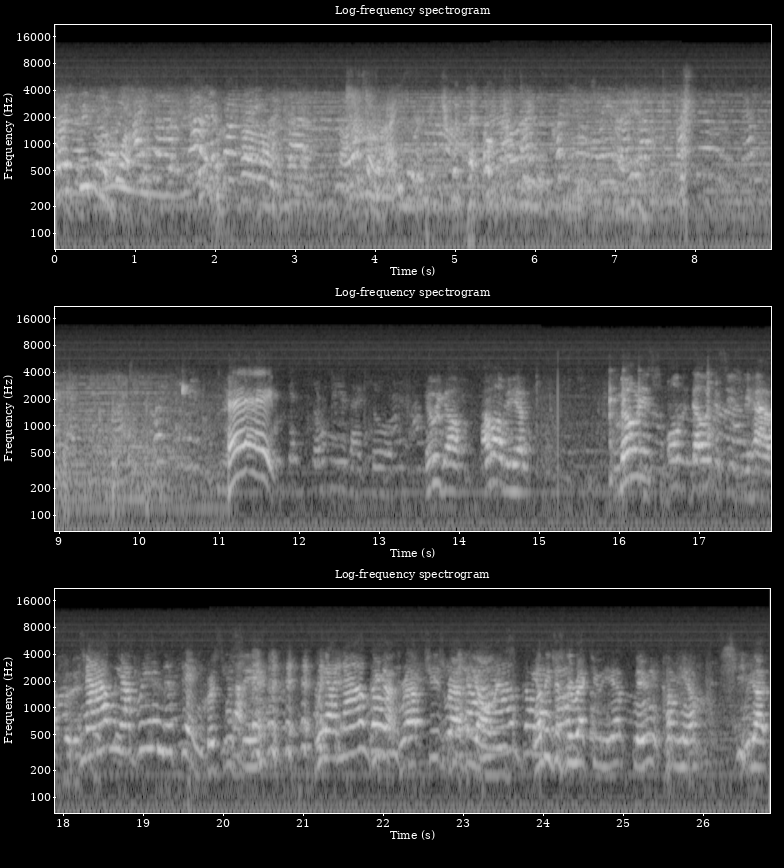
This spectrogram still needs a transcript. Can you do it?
Nice people in Boston. No, that's all right. The oh, Hey! Here we go. I'm over here. Notice all the delicacies we have for this Now we are bringing this in. Christmas Eve. We are now going. We got wrap, cheese raviolis. Let me just direct you here. Maybe Come here. We got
